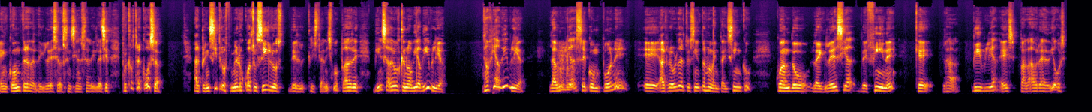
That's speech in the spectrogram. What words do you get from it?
en contra de la iglesia, las enseñanzas de la iglesia. Porque otra cosa, al principio, los primeros cuatro siglos del cristianismo, padre, bien sabemos que no había Biblia. No había Biblia. La Biblia se compone eh, alrededor del 395 cuando la iglesia define que la Biblia es palabra de Dios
